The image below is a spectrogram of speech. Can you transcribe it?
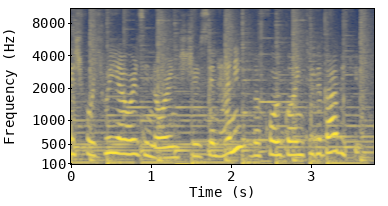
Fish for 3 hours in orange juice and honey before going to the barbecue.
